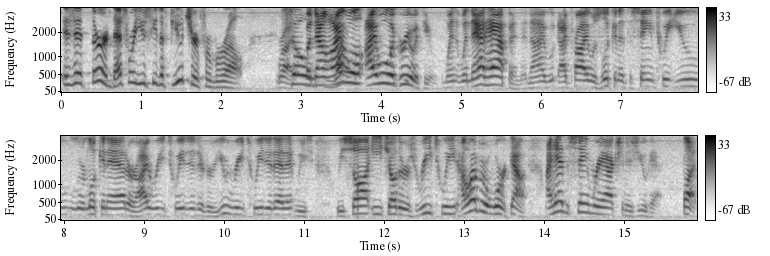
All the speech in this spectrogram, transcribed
is at third. That's where you see the future for Morel. Right. So, but now I will. I will agree with you when when that happened, and I I probably was looking at the same tweet you were looking at, or I retweeted it, or you retweeted at it. We we saw each other's retweet. However, it worked out. I had the same reaction as you had, but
